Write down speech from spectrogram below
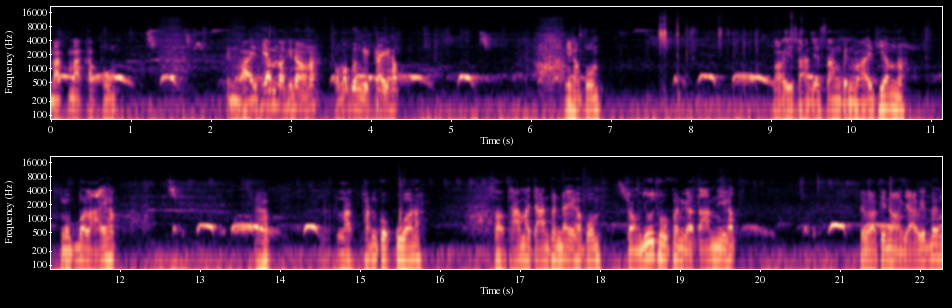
หมักหมักครับผม เป็นไหวเทียมเนาะพี่น้องเนาะผมมาเบิ่งไกลๆครับ นี่ครับผม เราอีสานเดี๋ยวสั่งเป็นหวายเทียมเนาะงบบ่หลายครับ ครับหลักพันกว่าๆเนาะสอบถามอาจารย์เพิ่นได้ครับผมช่อง YouTube เพิ่นก็ตามนี้ครับหรือว่าพี่น้องอยากไปเบิ่ง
